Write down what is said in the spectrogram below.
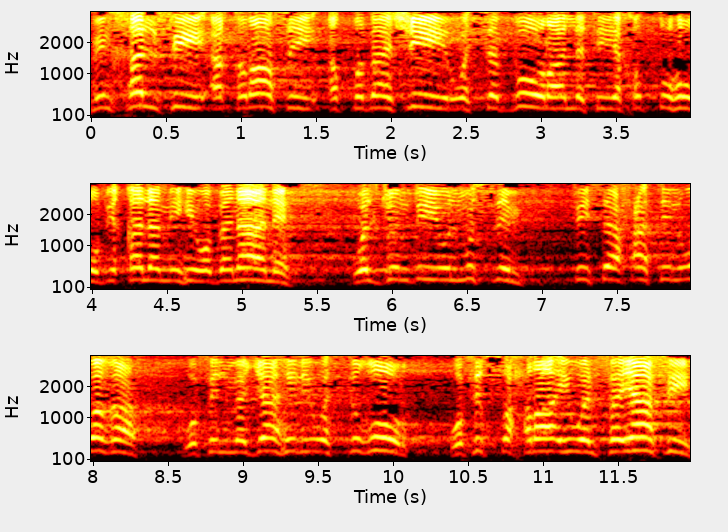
من خلف أقراص الطباشير والسبورة التي يخطه بقلمه وبنانه والجندي المسلم في ساحات الوغى وفي المجاهل والثغور وفي الصحراء والفيافي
